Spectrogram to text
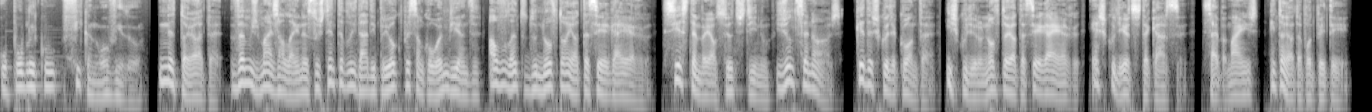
O público fica no ouvido. Na Toyota, vamos mais além na sustentabilidade e preocupação com o ambiente ao volante do novo Toyota CHR. Se esse também é o seu destino, junte-se a nós. Cada escolha conta. E escolher o um novo Toyota CHR é escolher destacar-se. Saiba mais em Toyota.pt.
